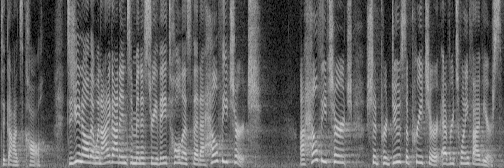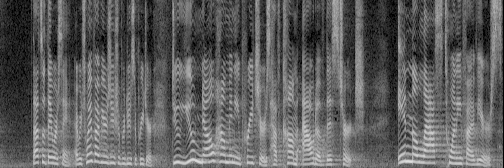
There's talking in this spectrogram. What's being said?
to God's call. Did you know that when I got into ministry, they told us that a healthy church, a healthy church should produce a preacher every 25 years. That's what they were saying. Every 25 years, you should produce a preacher. Do you know how many preachers have come out of this church in the last 25 years?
